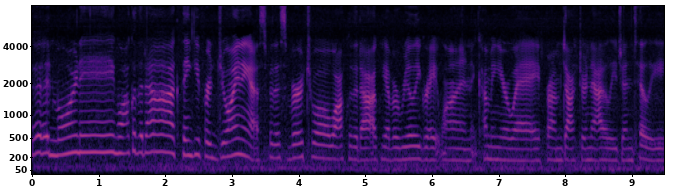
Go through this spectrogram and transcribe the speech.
Good morning, Walk with a Doc. Thank you for joining us for this virtual Walk with a Doc. We have a really great one coming your way from Dr. Natalie Gentile.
